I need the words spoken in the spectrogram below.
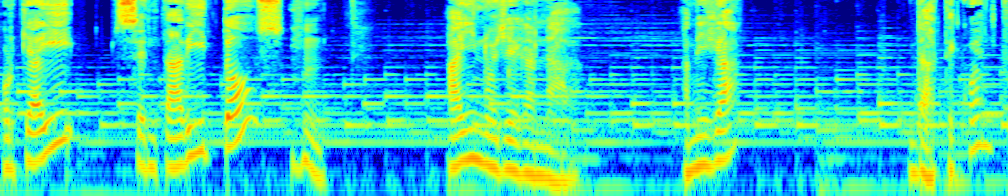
porque ahí, sentaditos, ahí no llega nada. Amiga, date cuenta.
